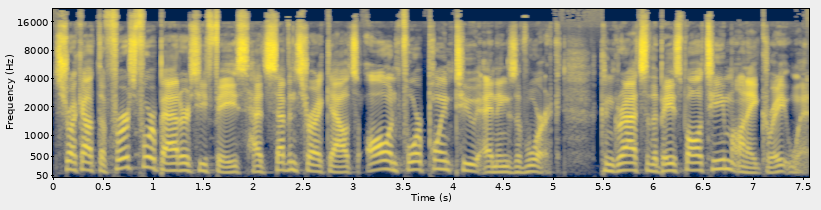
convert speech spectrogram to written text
struck out the first 4 batters he faced, had 7 strikeouts, all in 4.2 innings of work. Congrats to the baseball team on a great win.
